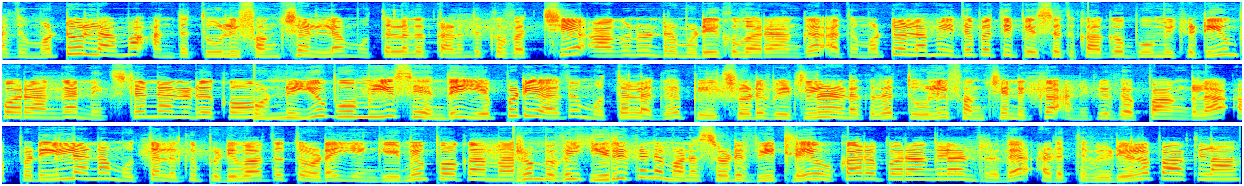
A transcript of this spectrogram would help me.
அது மட்டும் இல்லாம அந்த தூளி ஃபங்க்ஷனில் முத்தலக கலந்துக்க வச்சு ஆகணுன்ற முடிவுக்கு வராங்க. அது மட்டும் இல்லாமல் இதை பற்றி பேசுறதுக்காக பூமிக்கிட்டையும் போகிறாங்க நெக்ஸ்ட் என்ன நடக்கும்? பொண்ணையும் பூமியும் சேர்ந்து எப்படியாவது முத்தலக பேச்சோட வீட்டில் நடக்கிற தூளி ஃபங்க்ஷனுக்கு அனுப்பி வைப்பாங்களா? அப்படி இல்லைன்னா முத்தலகு பிடிவாதத்தோட எங்கேயுமே போகாமல் ரொம்பவே இருகின மனசோட வீட்டிலேயே உட்கார போகிறாங்களான்றதை அடுத்த வீடியோவில் பார்க்கலாம்.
